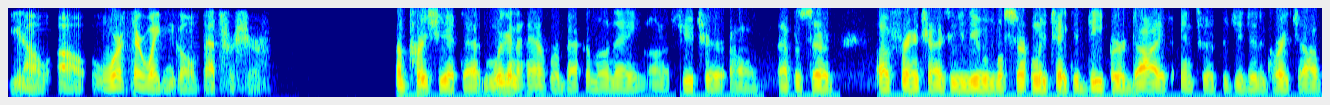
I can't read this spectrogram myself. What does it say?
you know uh, worth their weight in gold. That's for sure. I appreciate that. We're going to have Rebecca Monet on a future uh, episode of Franchising and You, and we'll certainly take a deeper dive into it. But you did a great job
